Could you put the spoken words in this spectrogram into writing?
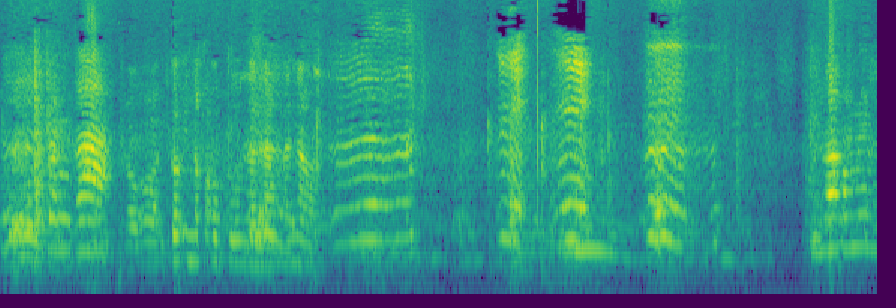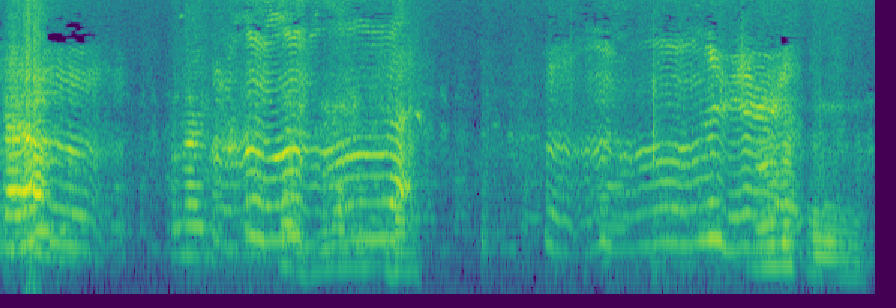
Utang ka. Oo, ikaw ay nakaupo na lang, ano?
